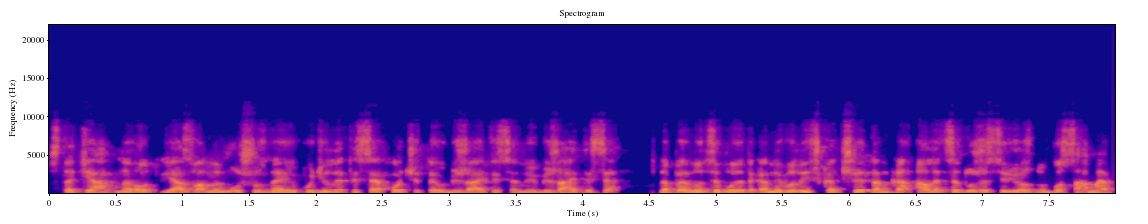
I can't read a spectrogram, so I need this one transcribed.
стаття. Народ, я з вами мушу з нею поділитися. Хочете, обіжайтеся, не обіжайтеся. Напевно, це буде така невеличка читанка, але це дуже серйозно. Бо саме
